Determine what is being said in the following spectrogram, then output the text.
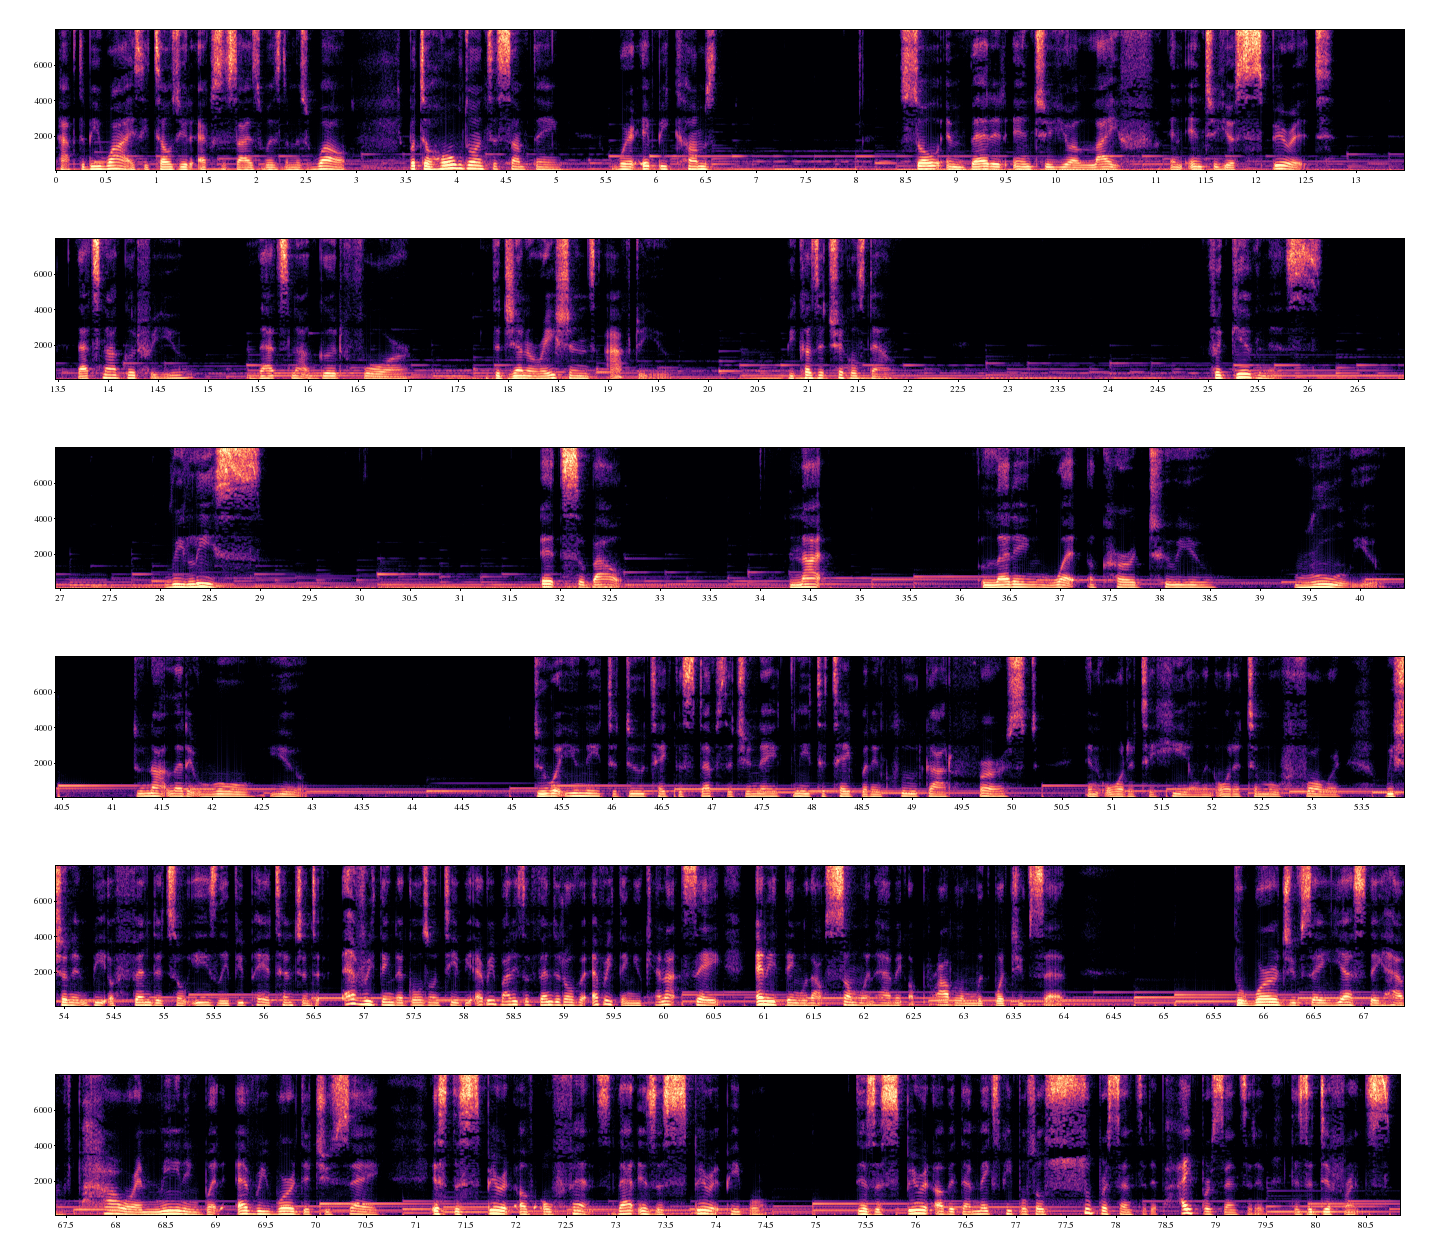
have to be wise. He tells you to exercise wisdom as well. But to hold on to something where it becomes so embedded into your life and into your spirit, that's not good for you. That's not good for the generations after you because it trickles down. forgiveness, release. It's about not letting what occurred to you rule you. Do not let it rule you. Do what you need to do, take the steps that you need to take, but include God first in order to heal, in order to move forward. We shouldn't be offended so easily. If you pay attention to everything that goes on TV, everybody's offended over everything. You cannot say anything without someone having a problem with what you've said. The words you say, yes, they have power and meaning, but every word that you say is the spirit of offense. That is a spirit, people. There's a spirit of it that makes people so super sensitive, hypersensitive. There's a difference.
